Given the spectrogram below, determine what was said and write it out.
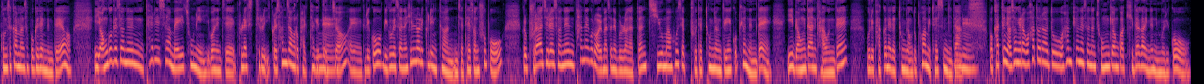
검색하면서 보게 됐는데요. 이 영국에서는 테리사 메이 총리 이번에 이제 브렉시트를 이끌 선장으로 발탁이 네. 됐죠. 예, 그리고 미국에서는 힐러리 클린턴 이제 대선 후보 그리고 브라질에서는 탄핵으로 얼마 전에 물러났던 지우마 호세프 대통령 등이 꼽혔는데 이 명단 가운데 우리 박근혜 대통령도 포함이 됐습니다. 네. 뭐 같은 여성이라고 하더라도 한편에 서는 존경과 기대가 있는 인물이고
